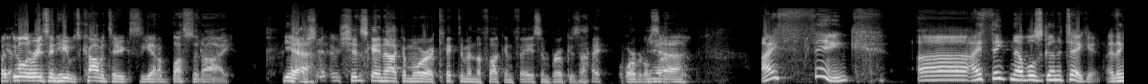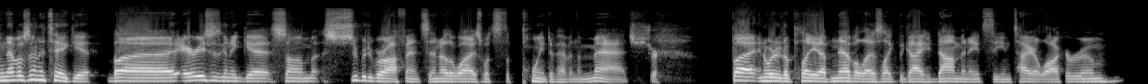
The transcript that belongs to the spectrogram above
But Yeah. the only reason he was commentating because he had a busted eye. Yeah, Shin- Shinsuke Nakamura kicked him in the fucking face and broke his eye orbital yeah. socket. I think uh, I think Neville's going to take it. I think Neville's going to take it, but Aries is going to get some super duper offense, and otherwise, what's the point of having the match? Sure. But in order to play up Neville as like the guy who dominates the entire locker room,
